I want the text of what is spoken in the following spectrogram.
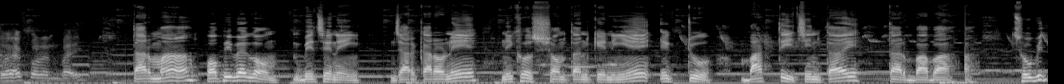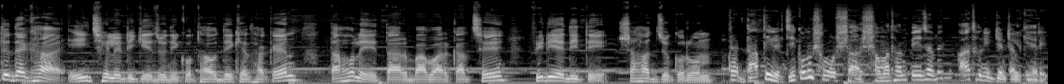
দয়া করেন ভাই। তার মা পপি বেগম বেঁচে নেই যার কারণে নিখোঁজ সন্তানকে নিয়ে একটু বাড়তি চিন্তায় তার বাবা। ছবিতে দেখা এই ছেলেটিকে যদি কোথাও দেখে থাকেন তাহলে তার বাবার কাছে ফিরিয়ে দিতে সাহায্য করুন। আপনার দাঁতের যে কোনো সমস্যার সমাধান পেয়ে যাবেন আধুনিক ডেন্টাল কেয়ারে।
